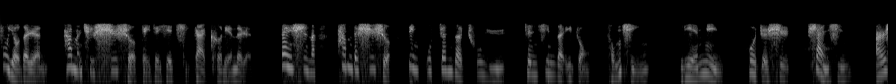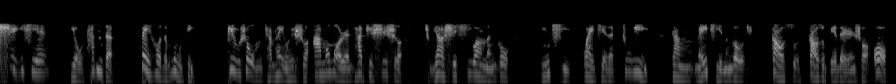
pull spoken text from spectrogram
富有的人。他们去施舍给这些乞丐、可怜的人，但是呢，他们的施舍并不真的出于真心的一种同情、怜悯或者是善心，而是一些有他们的背后的目的。譬如说，我们常常也会说啊，某某人他去施舍，主要是希望能够引起外界的注意，让媒体能够告诉告诉别的人说，哦，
